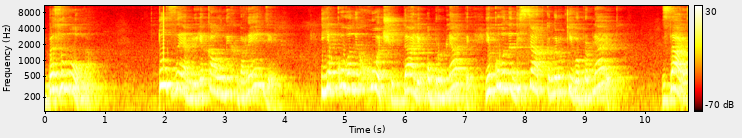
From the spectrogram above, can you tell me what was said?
Безумовно, ту землю, яка у них в оренді, і яку вони хочуть далі обробляти, яку вони десятками років обробляють, зараз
